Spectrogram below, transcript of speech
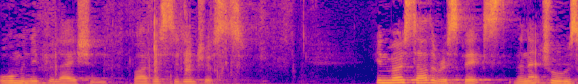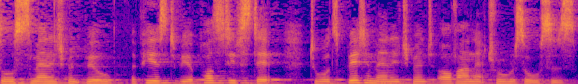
or manipulation by vested interests. In most other respects, the Natural Resources Management Bill appears to be a positive step towards better management of our natural resources.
